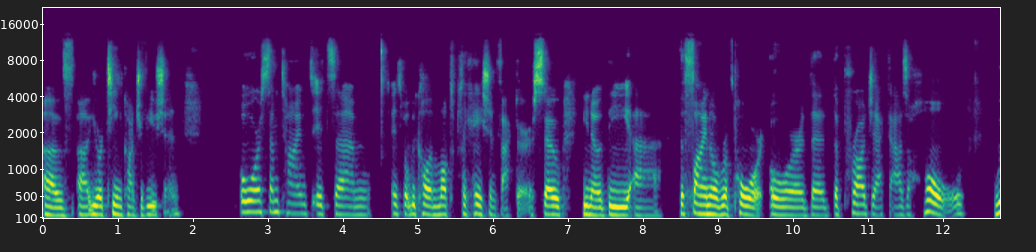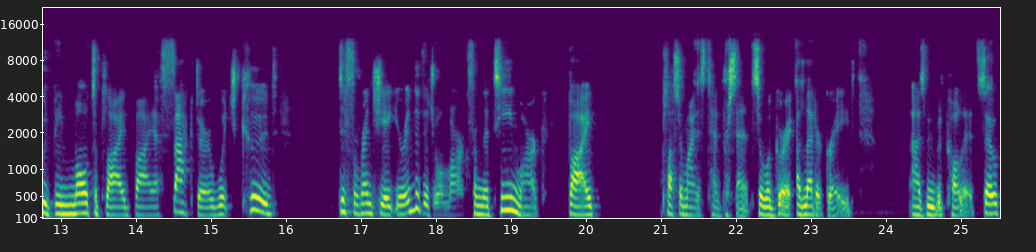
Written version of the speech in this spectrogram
of uh, your team contribution. Or sometimes it's um, it's what we call a multiplication factor. So you know the uh, the final report or the the project as a whole would be multiplied by a factor which could differentiate your individual mark from the team mark by plus or minus 10%. So a, gra- a letter grade, as we would call it. So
